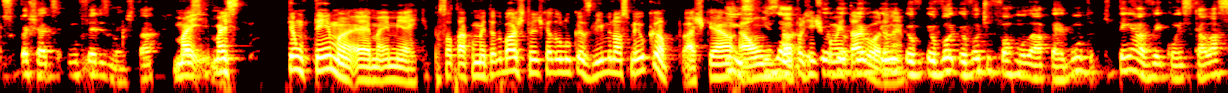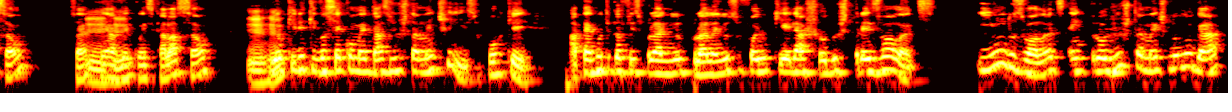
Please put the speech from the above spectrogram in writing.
os superchats, infelizmente, tá? Mas, mas tem um tema, é, MR, que o pessoal está comentando bastante, que é do Lucas Lima e nosso meio campo. Acho que é, Isso, é um exato. bom para a gente comentar eu, agora, eu, né? Eu, vou, eu vou te formular a pergunta que tem a ver com escalação, certo? Uhum. Tem a uhum. ver com escalação. Uhum. E eu queria que você comentasse justamente isso, porque a pergunta que eu fiz para o Elenilson foi o que ele achou dos três volantes. E um dos volantes entrou justamente no lugar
